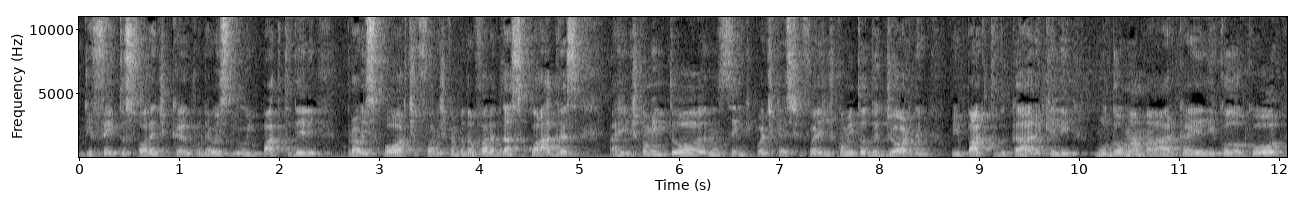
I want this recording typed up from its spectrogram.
de feitos fora de campo, né? O, o impacto dele para o esporte, fora de campo não, fora das quadras, a gente comentou, eu não sei em que podcast que foi, a gente comentou do Jordan, o impacto do cara, que ele mudou uma marca, ele colocou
